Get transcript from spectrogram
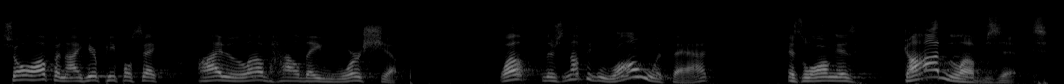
So often I hear people say, I love how they worship. Well, there's nothing wrong with that as long as God loves it.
